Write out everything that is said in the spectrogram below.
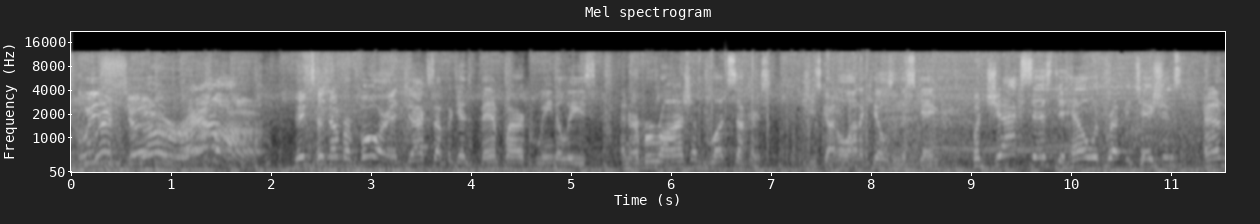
Squisherama! Into number four, and Jack's up against Vampire Queen Elise and her barrage of bloodsuckers. She's got a lot of kills in this game, but Jack says to hell with reputations and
